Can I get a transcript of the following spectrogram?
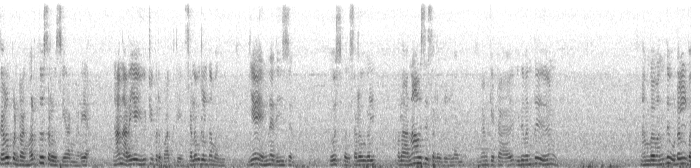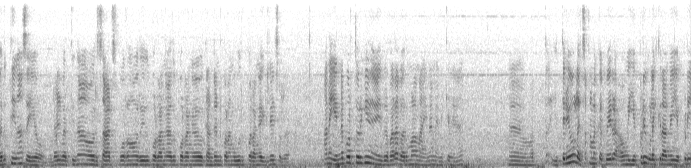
செலவு பண்ணுறாங்க மருத்துவ செலவு செய்கிறாங்க நிறையா. நான் நிறைய யூடியூபரை பார்த்துட்டேன். செலவுகள் தான் வருது. ஏன் என்ன ரீசன் யோசிப்பாங்க செலவுகள் பல அனாவசிய செலவுகள் எல்லாமே. என்னன்னு கேட்டால் இது வந்து நம்ம வந்து உடல் வருத்தி தான் செய்கிறோம் உடல் வருத்தி தான் ஒரு ஷார்ட்ஸ் போடுறோம் ஒரு இது போடுறாங்க அது போடுறாங்க ஒரு கண்டென்ட் போடுறாங்க ஊருக்கு போகிறாங்க இல்லைன்னு சொல்கிறேன் ஆனால் என்னை பொறுத்த வரைக்கும் இதில் வர வருமானம் நான் என்ன நினைக்கிறேன் மற்ற எத்தனையோ லட்சக்கணக்க பேர் அவங்க எப்படி உழைக்கிறாங்க எப்படி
